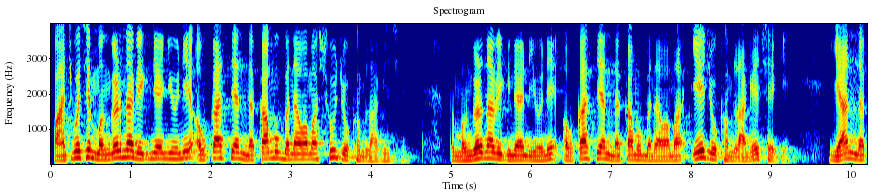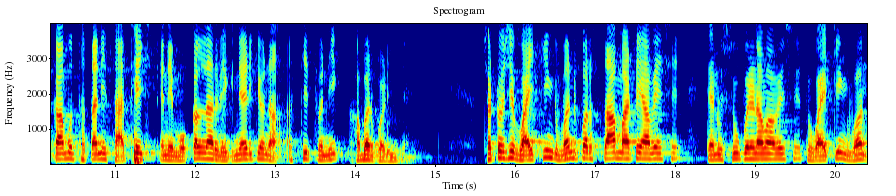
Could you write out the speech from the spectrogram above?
પાંચમો છે, મંગળના વિજ્ઞાનીઓને અવકાશયાન નકામું બનાવવામાં શું જોખમ લાગે છે? તો મંગળના વિજ્ઞાનીઓને અવકાશયાન નકામું બનાવવામાં એ જોખમ લાગે છે કે, યાન નકામું થતાની સાથે જ તેને મોકલનાર વૈજ્ઞાનિકોના અસ્તિત્વની ખબર પડી જાય. છઠ્ઠો છે, વાઇકિંગ વન પર શા માટે આવે છે? તેનું શું પરિણામ આવે છે? તો વાઇકિંગ વન,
